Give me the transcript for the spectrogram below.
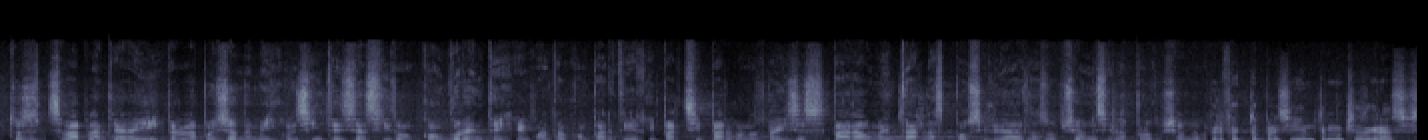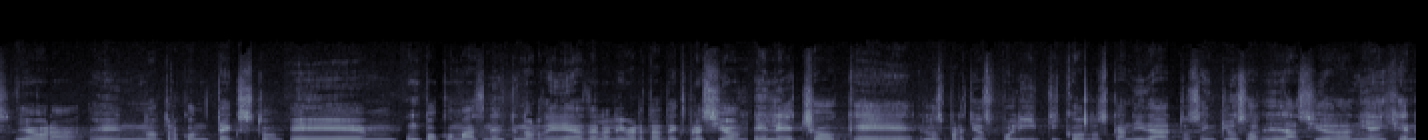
Entonces, se va a plantear ahí, pero la posición de México en síntesis ha sido congruente en cuanto a compartir y participar con los países para aumentar las posibilidades, las opciones y la producción de Perfecto, presidente, muchas gracias. Y ahora, en otro contexto, eh, un poco más en el tenor de ideas de la libertad de expresión, el hecho que los partidos políticos, los candidatos e incluso la ciudadanía en general,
